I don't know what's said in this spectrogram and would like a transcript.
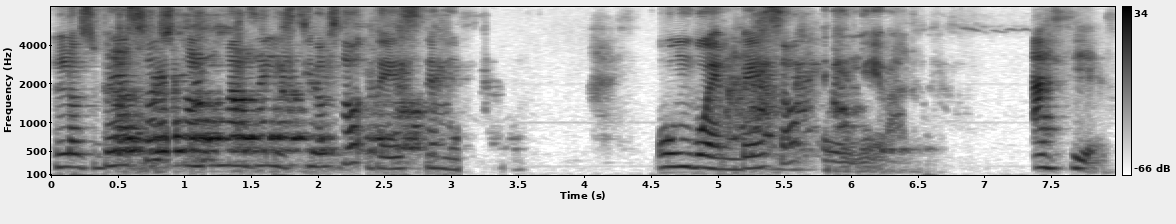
Los besos son lo más delicioso de este mundo. Un buen beso te eleva. Así es.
